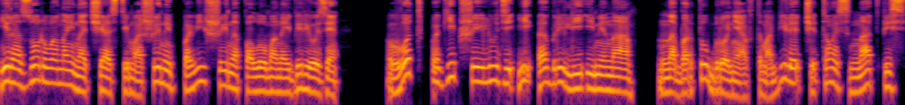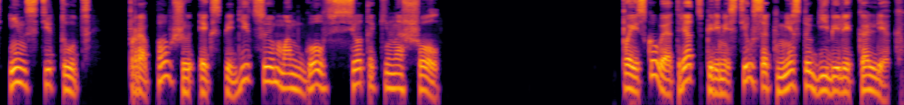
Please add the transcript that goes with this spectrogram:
и разорванной на части машины, повисшей на поломанной березе. Вот погибшие люди и обрели имена. На борту бронеавтомобиля читалась надпись «Институт». Пропавшую экспедицию монгол все-таки нашел. Поисковый отряд переместился к месту гибели коллег.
